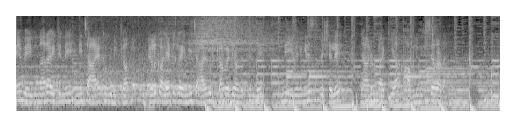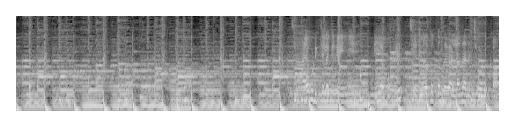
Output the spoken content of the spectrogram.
അങ്ങനെ വൈകുന്നേരമായിട്ട് തന്നെ ഇനി ചായ ഒക്കെ കുടിക്കാം. കുട്ടികൾ കളിയൊക്കെ കഴിഞ്ഞ് ചായ കുടിക്കാൻ വേണ്ടി വന്നിട്ടുണ്ട്. ഇന്ന് ഈവനിങ്ങിന് സ്പെഷ്യൽ ഞാനുണ്ടാക്കിയ അവൽ മിക്സറാണ് ചായ കുടിക്കലൊക്കെ കഴിഞ്ഞ് ഇനി നമുക്ക് ചെടികൾക്കൊക്കെ ഒന്ന് വെള്ളം നനച്ചു കൊടുക്കാം.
